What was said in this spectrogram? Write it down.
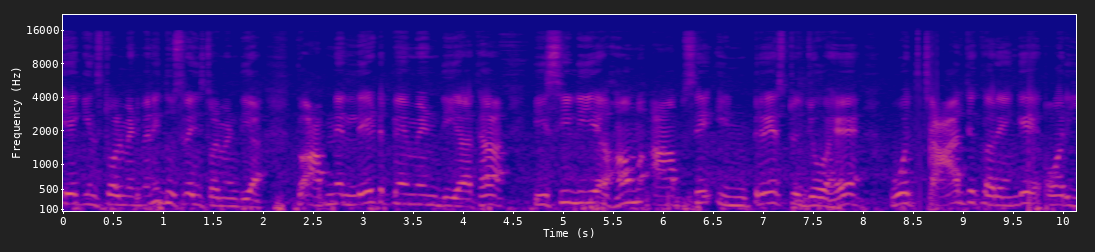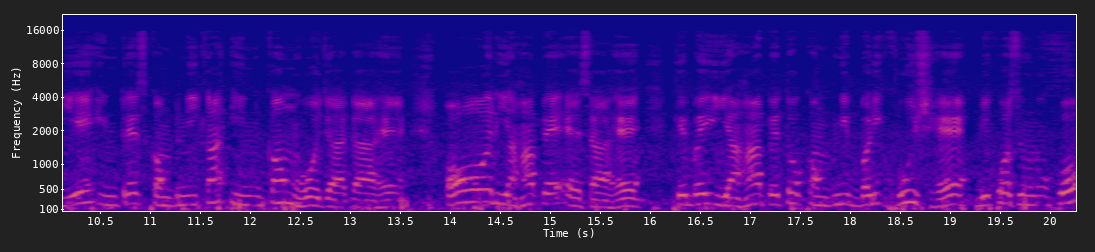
एक इंस्टॉलमेंट में नहीं, दूसरे इंस्टॉलमेंट दिया। तो आपने लेट पेमेंट दिया था। इसीलिए हम आपसे इंटरेस्ट जो है, वो चार्ज करेंगे और ये इंटरेस्ट कंपनी का इनकम हो जाता है। और यहाँ पे ऐसा है कि भाई यहाँ पे तो कंपनी बड़ी खुश है बिकॉज़ उनको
